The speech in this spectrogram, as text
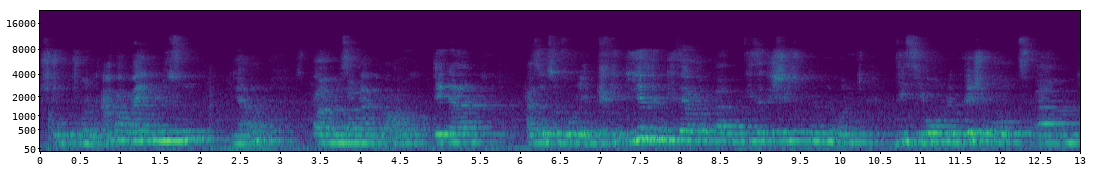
Strukturen abarbeiten müssen, ja, ähm, sondern auch Dinge, also sowohl im Kreieren dieser, ähm, dieser Geschichten und Visionen, Visuals, ähm,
